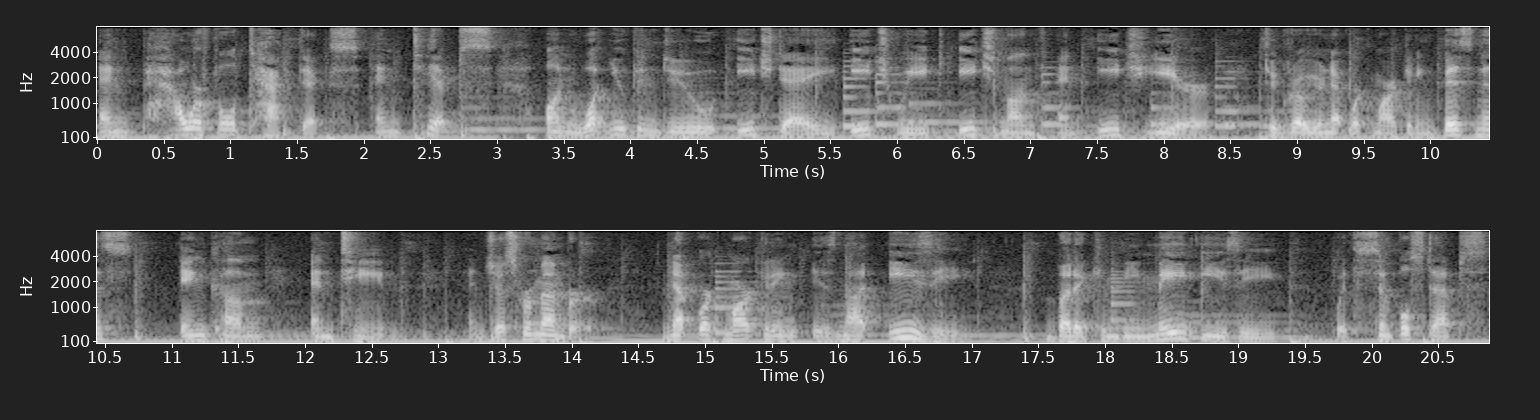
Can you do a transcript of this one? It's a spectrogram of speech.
and powerful tactics and tips on what you can do each day, each week, each month, and each year to grow your network marketing business, income, and team. And just remember network marketing is not easy, but it can be made easy with simple steps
